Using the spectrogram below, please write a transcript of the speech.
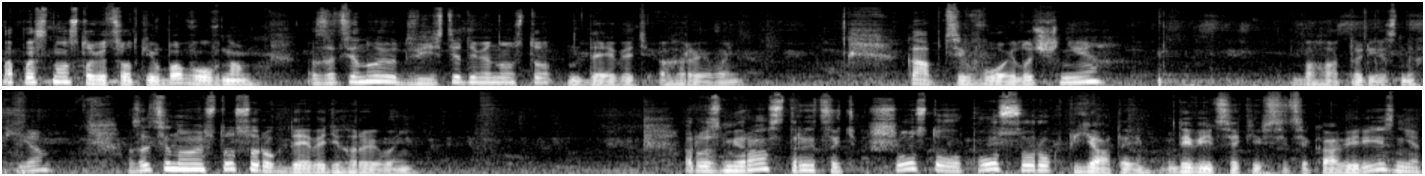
Написано 100% бавовна. За ціною 299 гривень. Капці войлочні. Багато різних є. За ціною 149 гривень. Розміра з 36 по 45. Дивіться, які всі цікаві різні.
